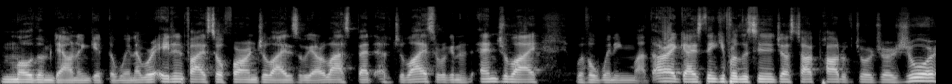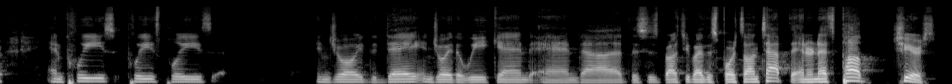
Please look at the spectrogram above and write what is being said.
mow them down and get the win. And we're eight and five so far in July. This will be our last bet of July. So we're going to end July with a winning month. All right, guys. Thank you for listening to Just Talk Pod with George Jarjour. And please, please, please enjoy the day, enjoy the weekend. And uh, this is brought to you by the Sports on Tap, the internet's pub. Cheers.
